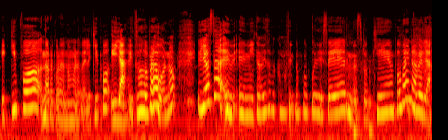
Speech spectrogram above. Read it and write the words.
equipo, no recuerdo el número del equipo, y ya, y todo bravo, ¿no? Y yo hasta en, en mi cabeza fue como, no, no puede ser, nuestro tiempo, bueno, a ver ya,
